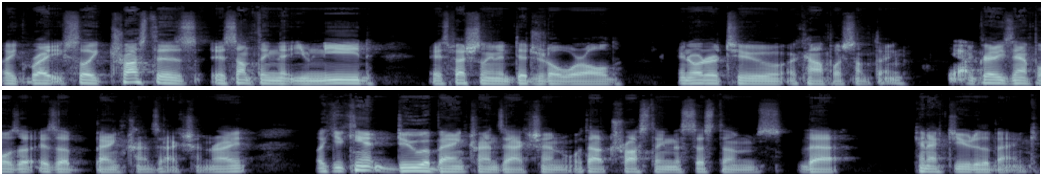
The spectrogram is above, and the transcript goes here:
Like right so like trust is is something that you need especially in a digital world in order to accomplish something. Yeah. A great example is a, is a bank transaction, right? Like you can't do a bank transaction without trusting the systems that connect you to the bank.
